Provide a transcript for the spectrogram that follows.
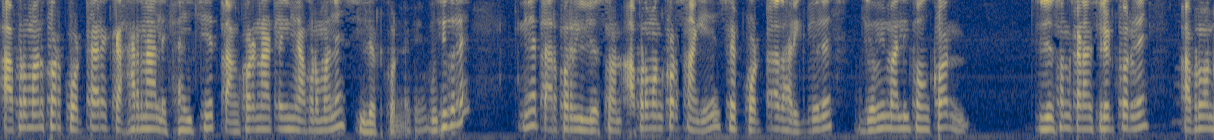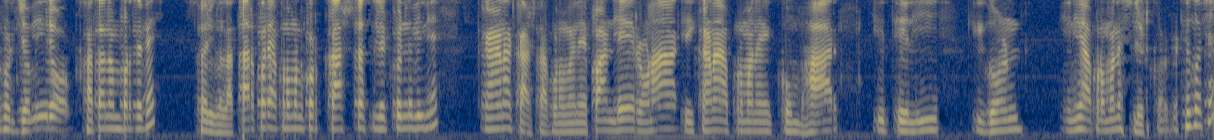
ଆପଣ ମାନଙ୍କର ପଟ୍ଟାରେ କାହାର ନାଁ ଲେଖା ହେଇଛେ ତାଙ୍କର ନାଁଟା ହିଁ ଆପଣ ମାନେ ସିଲେକ୍ଟ କରିନେବେ ବୁଝିଗଲେ ଇନେ ତାରପରେ ରିଲେସନ ଆପଣ ମାନଙ୍କର ସାଙ୍ଗେ ସେ ପଟ୍ଟା ଧାରିକି ବେଲେ ଜମି ମାଲିକଙ୍କ ରିଲେସନ କାଣା ସିଲେକ୍ଟ କରିବେ ଆପଣ ମାନଙ୍କର ଜମିର ଖାତା ନମ୍ବର ଦେବେ ସରିଗଲା ତାରପରେ ଆପଣ ମାନଙ୍କର କାଷ୍ଟଟା ସିଲେକ୍ଟ କରିନେବେ ଇନେ କାଣା କାଷ୍ଟ ଆପଣ ମାନେ ପାଣ୍ଡେ ରଣା କି କାଣା ଆପଣ ମାନେ କୁମ୍ଭାର କି ତେଲି କି ଗଣ୍ଡ ଇନେ ଆପଣ ମାନେ ସିଲେକ୍ଟ କରିବେ ଠିକ ଅଛି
